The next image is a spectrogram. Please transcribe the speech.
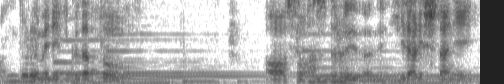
アンドロイドヌメリックだとああ、そそうう、なんですね Android だね。左下に、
